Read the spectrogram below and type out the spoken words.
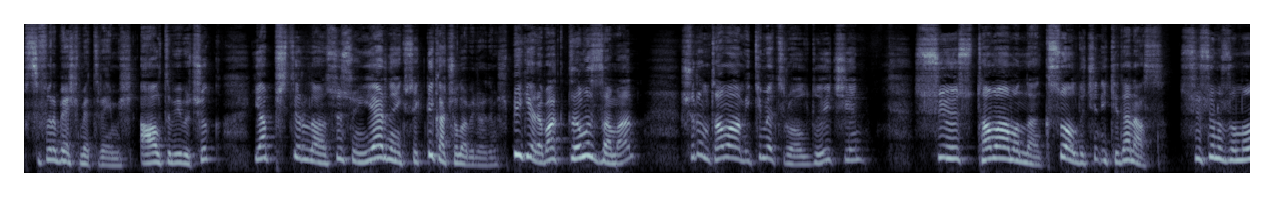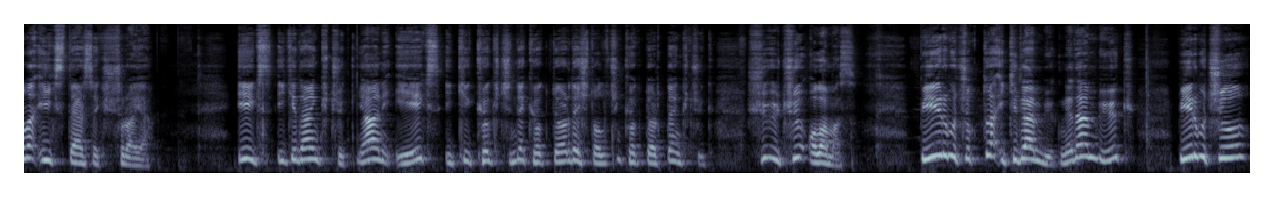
0,5 metreymiş. Altı 1,5. Yapıştırılan süsün yerden yüksekliği kaç olabilir demiş. Bir kere baktığımız zaman şunun tamamı 2 metre olduğu için süs tamamından kısa olduğu için 2'den az. Süsün uzunluğuna x dersek şuraya. x 2'den küçük. Yani x 2 kök içinde kök 4'e eşit olduğu için kök 4'ten küçük. Şu 3'ü olamaz. 1,5 da 2'den büyük. Neden büyük? 1,5'u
